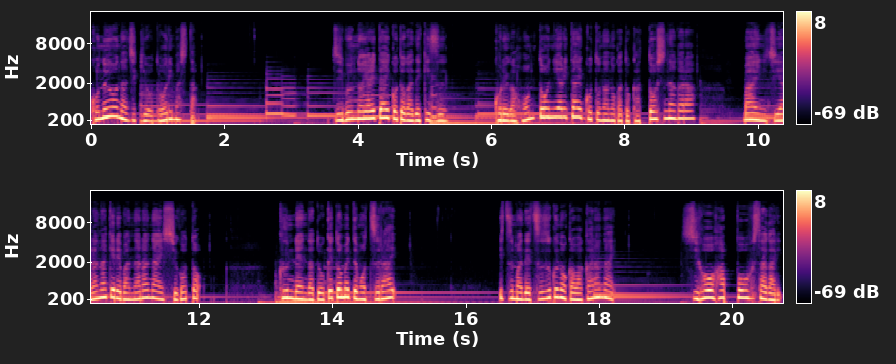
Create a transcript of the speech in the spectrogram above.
このような時期を通りました。自分のやりたいことができずこれが本当にやりたいことなのかと葛藤しながら毎日やらなければならない仕事訓練だと受け止めてもつらいいつまで続くのかわからない四方八方塞がり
